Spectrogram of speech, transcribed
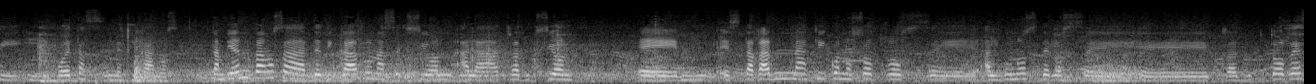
y poetas mexicanos. También vamos a dedicar una sección a la traducción. Eh, estarán aquí con nosotros eh, algunos de los eh, traductores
